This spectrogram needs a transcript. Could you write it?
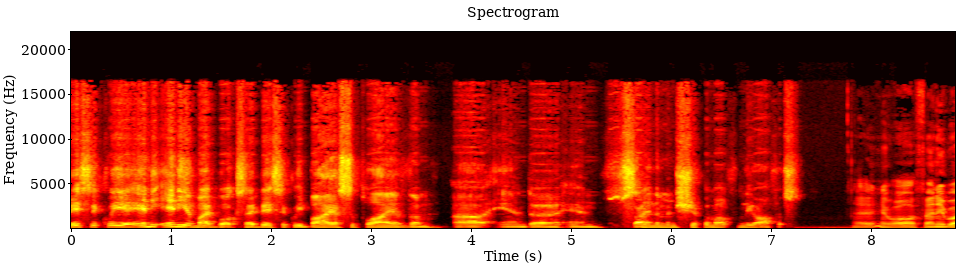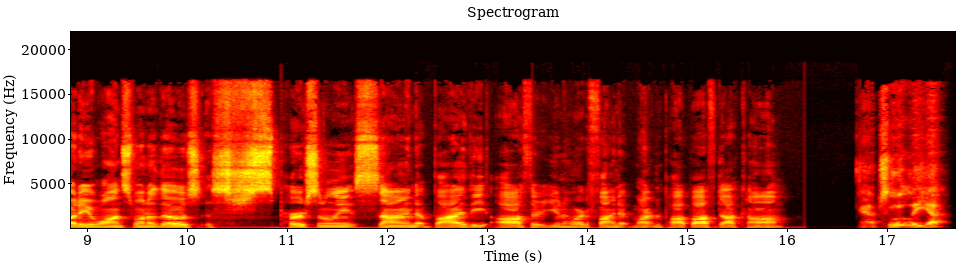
basically, any any of my books, I basically buy a supply of them uh, and uh, and sign them and ship them out from the office. Hey, well, if anybody wants one of those personally signed by the author, you know where to find it. MartinPopoff.com. Absolutely, yep.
